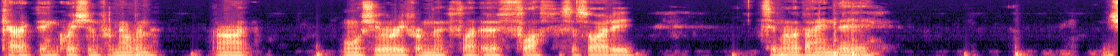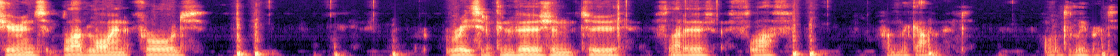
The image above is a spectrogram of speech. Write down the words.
character in question from Melbourne. Alright, more chivalry from the Flat Earth Fluff Society. Similar vein there. Insurance, bloodline, frauds. Recent conversion to flat earth fluff from the government. All deliberate.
